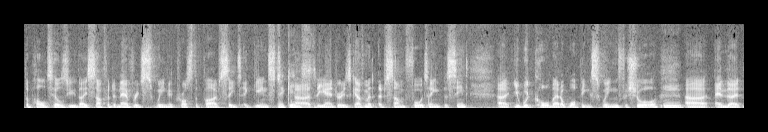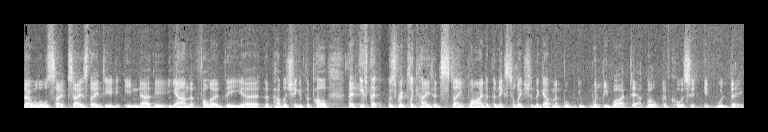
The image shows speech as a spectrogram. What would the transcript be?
the poll tells you they suffered an average swing across the five seats against, Against? Uh, the Andrews government of some 14%. Uh, you would call that a whopping swing for sure. Uh, and they, they will also say, as they did in uh, the yarn that followed the, uh, the publishing of the poll, that if that was replicated statewide at the next election, the government would be, would be wiped out. Well, of course, it, it would be.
